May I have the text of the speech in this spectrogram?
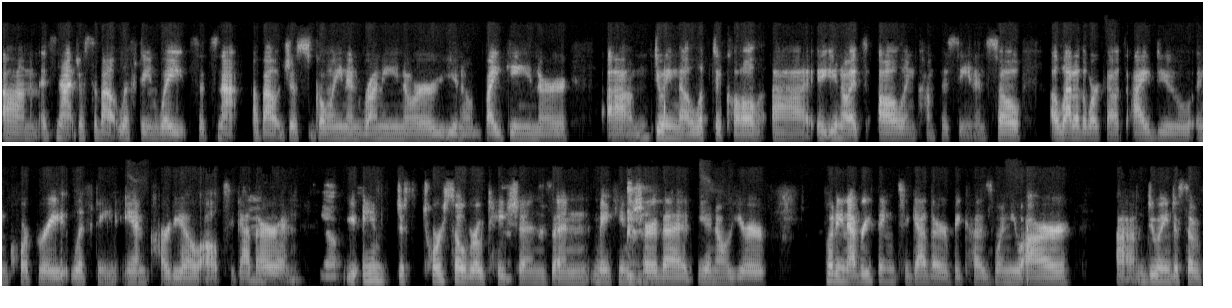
Um, it's not just about lifting weights. It's not about just going and running or, you know, biking or um, doing the elliptical. Uh, it, you know, it's all encompassing. And so a lot of the workouts I do incorporate lifting and cardio all together mm-hmm. and, yep. and just torso rotations and making sure that, you know, you're putting everything together because when you are um, doing just a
